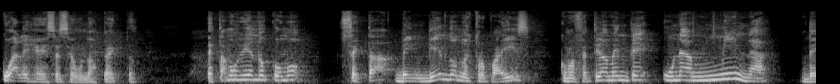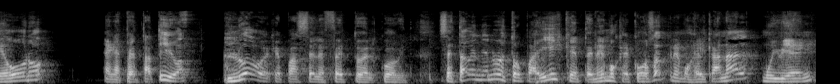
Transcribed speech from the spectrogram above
¿Cuál es ese segundo aspecto? Estamos viendo cómo se está vendiendo nuestro país como efectivamente una mina de oro en expectativa luego de que pase el efecto del COVID. Se está vendiendo en nuestro país que tenemos qué cosa, tenemos el canal, muy bien,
